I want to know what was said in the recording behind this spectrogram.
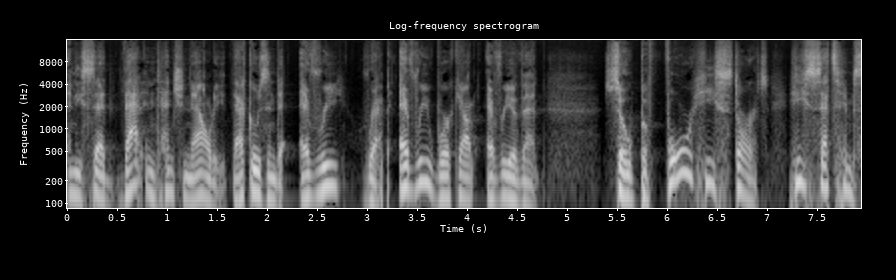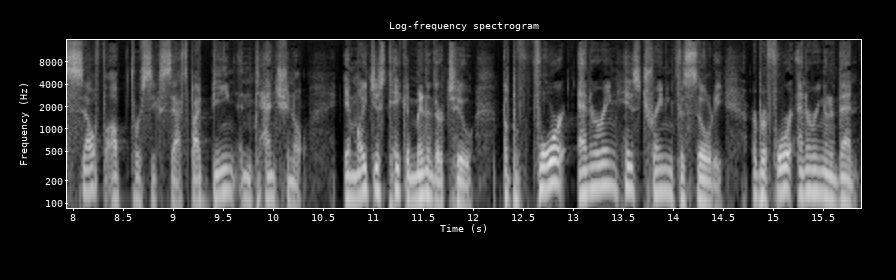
And he said that intentionality, that goes into every rep, every workout, every event. So before he starts, he sets himself up for success by being intentional. It might just take a minute or two, but before entering his training facility or before entering an event,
